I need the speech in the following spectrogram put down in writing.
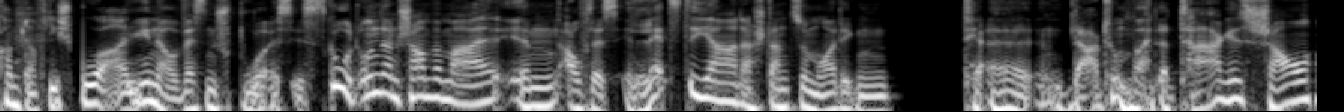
Kommt auf die Spur an. Genau, wessen Spur es ist. Gut, und dann schauen wir mal ähm, auf das letzte Jahr. Da stand zum heutigen äh, Datum bei der Tagesschau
